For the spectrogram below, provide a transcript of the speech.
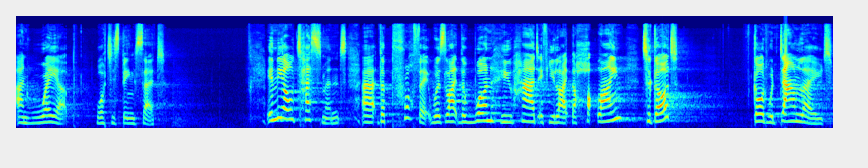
and weigh up what is being said. In the Old Testament, uh, the prophet was like the one who had, if you like, the hotline to God. God would download,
